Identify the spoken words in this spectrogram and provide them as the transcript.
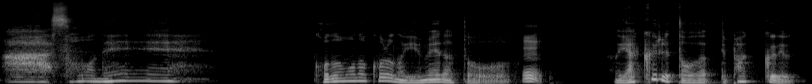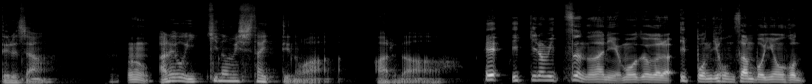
ああ、そうね。子供の頃の夢だと、うんヤクルトだってパックで売ってるじゃん。うんあれを一気飲みしたいっていうのはあるな。え一気飲みっつうの何よ？もうだから1本2本3本4本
